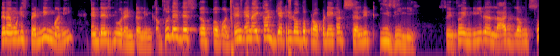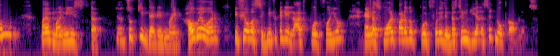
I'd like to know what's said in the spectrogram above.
then i'm only spending money and there's no rental income. So that, that's uh, one. And, and I can't get rid of the property. I can't sell it easily. So if I need a large lump sum, my money is stuck. So keep that in mind. However, if you have a significantly large portfolio and a small part of the portfolio is invested in real estate, no problems.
